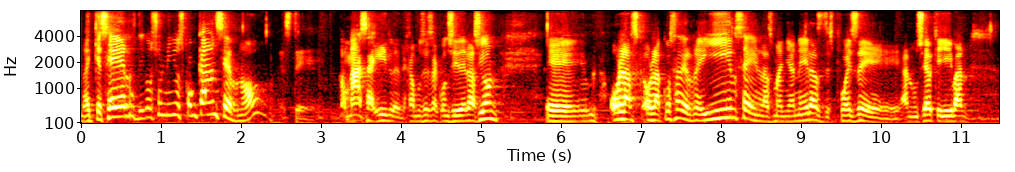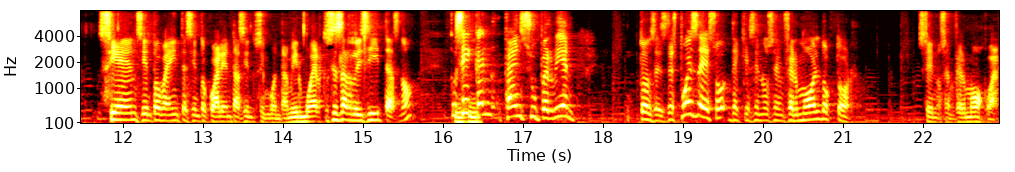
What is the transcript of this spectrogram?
hay que ser, digo, son niños con cáncer, ¿no? Este, nomás ahí le dejamos esa consideración. Eh, o, las, o la cosa de reírse en las mañaneras después de anunciar que llevan 100, 120, 140, 150 mil muertos, esas risitas, ¿no? Pues sí, caen súper bien. Entonces, después de eso, de que se nos enfermó el doctor, se nos enfermó Juan,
